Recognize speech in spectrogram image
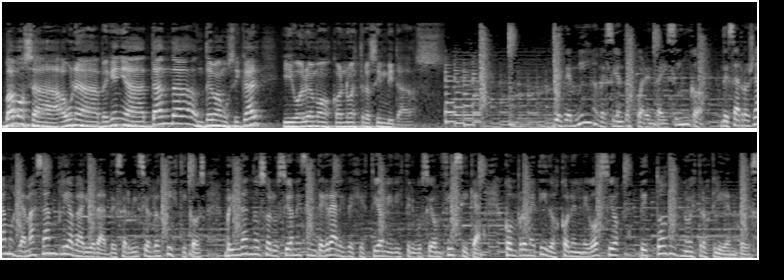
Vamos a, a una pequeña tanda, un tema musical, y volvemos con nuestros invitados. Desde 1945 desarrollamos la más amplia variedad de servicios logísticos, brindando soluciones integrales de gestión y distribución física, comprometidos con el negocio de todos nuestros clientes.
